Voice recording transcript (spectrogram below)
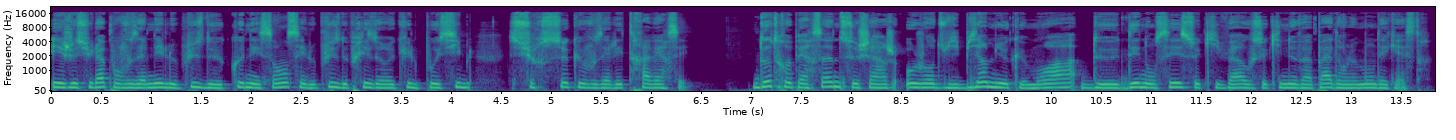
et je suis là pour vous amener le plus de connaissances et le plus de prise de recul possible sur ce que vous allez traverser. D'autres personnes se chargent aujourd'hui bien mieux que moi de dénoncer ce qui va ou ce qui ne va pas dans le monde équestre.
